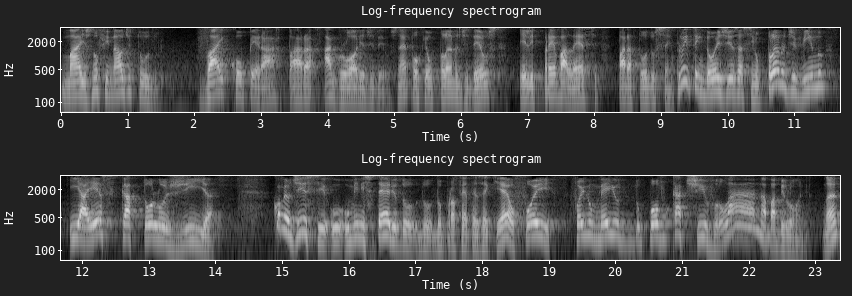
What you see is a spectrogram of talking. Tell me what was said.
mas no final de tudo vai cooperar para a glória de Deus, né? Porque o plano de Deus, ele prevalece para todo sempre. O item 2 diz assim: o plano divino e a escatologia. Como eu disse, o, o ministério do, do, do profeta Ezequiel foi, foi no meio do povo cativo, lá na Babilônia. Né?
